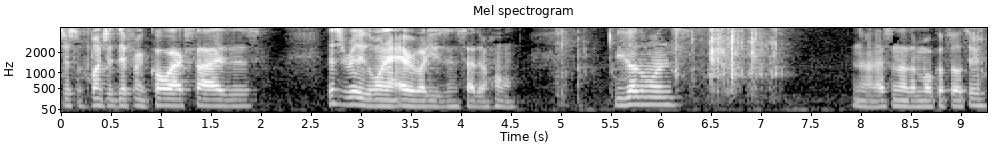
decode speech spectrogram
just a bunch of different coax sizes this is really the one that everybody uses inside their home these other ones no that's another MoCA filter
